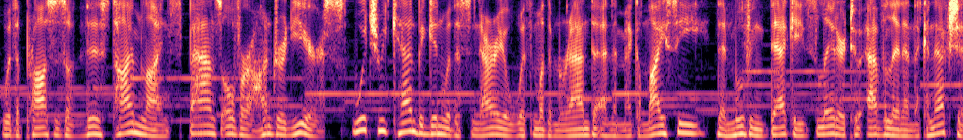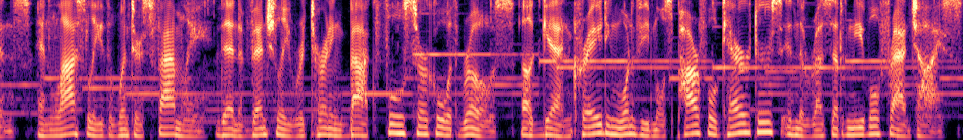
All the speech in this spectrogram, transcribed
with the process of this timeline spans over 100 years, which we can begin with a scenario with Mother Miranda and the Megamycete, then moving decades later to Eveline and the connections, and lastly the Winters family, then eventually returning back full circle with Rose, again creating one of the most powerful characters in the Resident Evil franchise.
